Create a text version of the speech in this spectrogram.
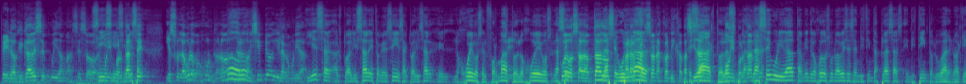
pero que cada vez se cuida más. Eso Sí, es muy sí, importante y es un laburo conjunto, ¿no? No, Entre no. el municipio y la comunidad. Y es actualizar esto que decís, actualizar el- los juegos, el formato de los juegos, la Juegos adaptados la seguridad. para personas con discapacidad, Exacto, la, muy la- importante. La, seguridad también de los juegos, uno a veces en distintas plazas, en distintos lugares, ¿no? Aquí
